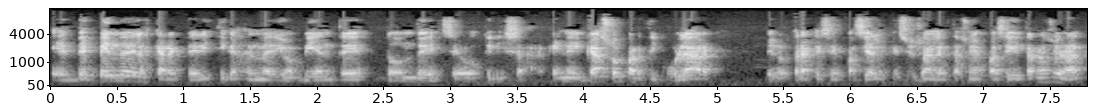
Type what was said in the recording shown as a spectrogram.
Eh, depende de las características del medio ambiente donde se va a utilizar. En el caso particular los trajes espaciales que se usan en la Estación Espacial Internacional,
